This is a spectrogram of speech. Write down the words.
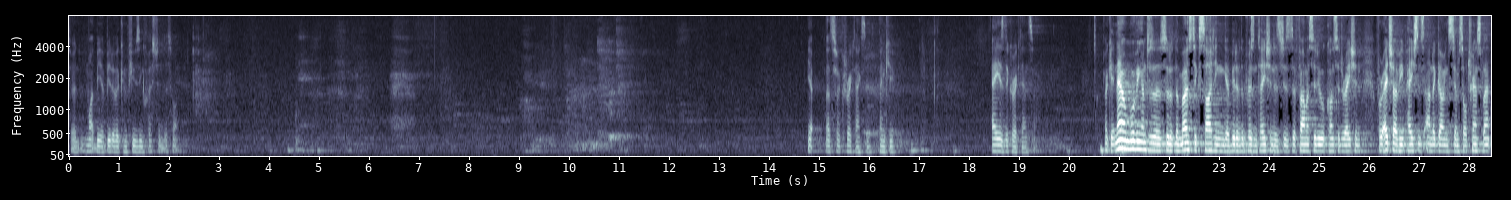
So it might be a bit of a confusing question, this one. Yeah, that's the correct answer. Thank you. A is the correct answer. Okay, now moving on to the sort of the most exciting uh, bit of the presentation is just the pharmaceutical consideration for HIV patients undergoing stem cell transplant.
